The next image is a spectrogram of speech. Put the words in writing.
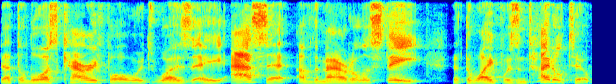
that the loss carry forwards was a asset of the marital estate that the wife was entitled to.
